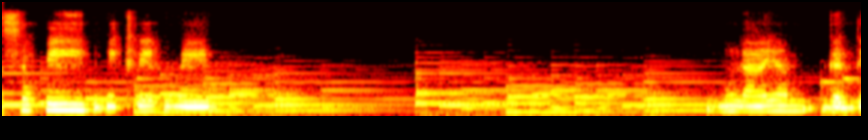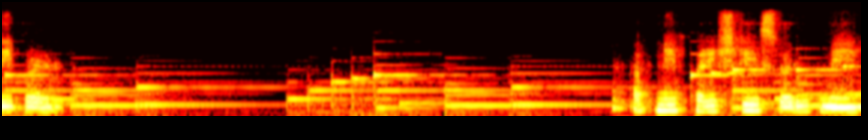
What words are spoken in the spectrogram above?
सफ़ेद बिखरे हुए मुलायम गद्दे पर अपने फरिश्ते स्वरूप में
